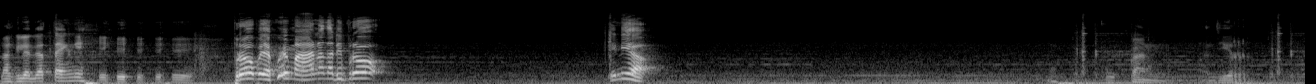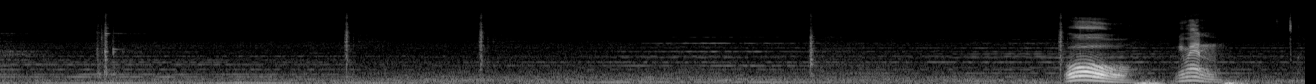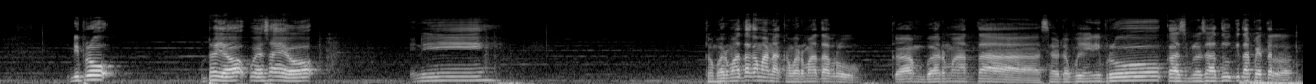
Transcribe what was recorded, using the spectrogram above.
Lagi lihat-lihat tank nih. bro, punya gue mana tadi, bro? Ini ya? Bukan, anjir. Oh, ini men. Ini bro, udah ya, punya saya yuk. Ini gambar mata ke mana? Gambar mata bro. Gambar mata. Saya udah punya ini bro. K91 kita battle.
